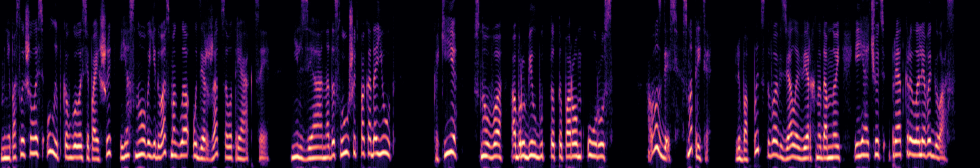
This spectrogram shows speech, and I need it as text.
Мне послышалась улыбка в голосе Пайши, и я снова едва смогла удержаться от реакции. «Нельзя, надо слушать, пока дают». «Какие?» — снова обрубил будто топором Урус. «Вот здесь, смотрите». Любопытство взяло верх надо мной, и я чуть приоткрыла левый глаз.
